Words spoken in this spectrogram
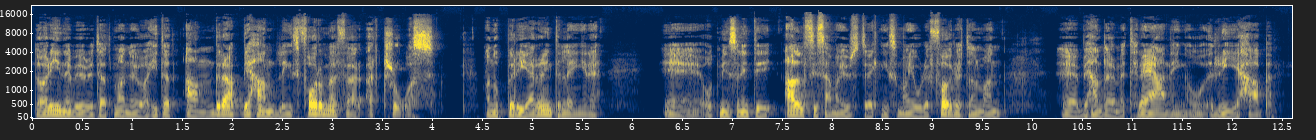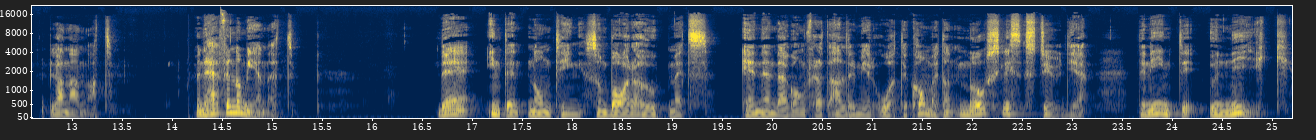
det har inneburit att man nu har hittat andra behandlingsformer för artros. Man opererar inte längre Eh, åtminstone inte alls i samma utsträckning som man gjorde förr, utan man eh, behandlar det med träning och rehab, bland annat. Men det här fenomenet, det är inte någonting som bara har uppmätts en enda gång för att aldrig mer återkomma, utan Mosleys studie, den är inte unik,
